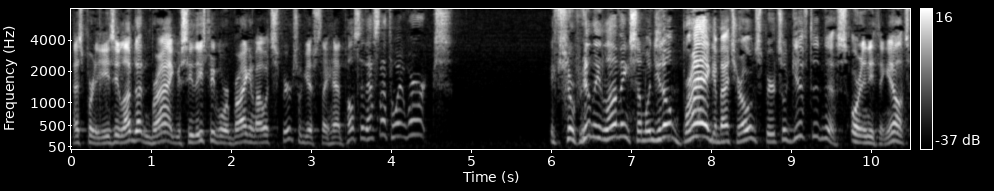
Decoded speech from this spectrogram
That's pretty easy. Love doesn't brag. You see, these people were bragging about what spiritual gifts they had. Paul said that's not the way it works. If you're really loving someone, you don't brag about your own spiritual giftedness or anything else.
